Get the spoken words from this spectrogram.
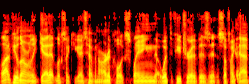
a lot of people don't really get it. Looks like you guys have an article explaining what the future of is and stuff like that.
